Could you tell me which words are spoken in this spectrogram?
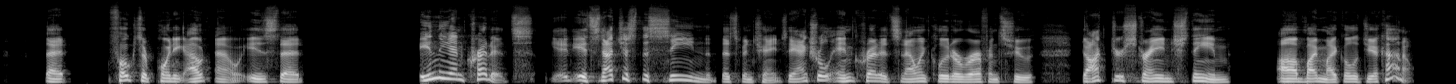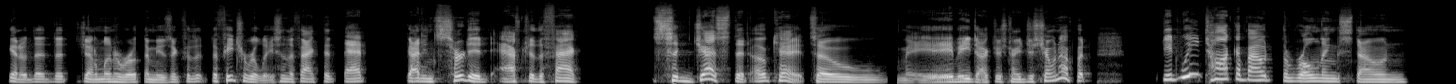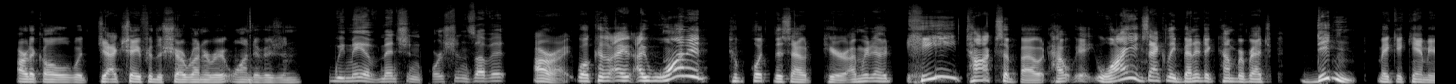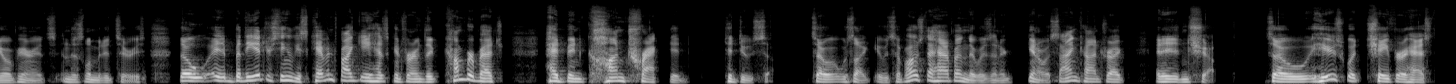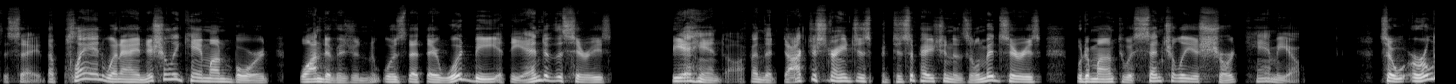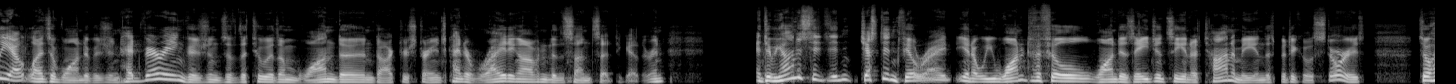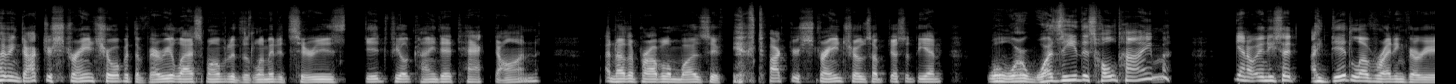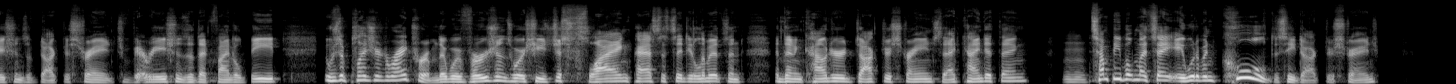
that folks are pointing out now is that in the end credits, it, it's not just the scene that's been changed. The actual end credits now include a reference to Doctor Strange theme uh, by Michael Giacchino you know, the, the gentleman who wrote the music for the, the feature release. And the fact that that got inserted after the fact suggests that, okay, so maybe Doctor Strange is showing up. But did we talk about the Rolling Stone article with Jac Schaeffer, the showrunner at WandaVision? We may have mentioned portions of it. All right. Well, because I, I wanted to put this out here. I'm gonna. He talks about how why exactly Benedict Cumberbatch didn't make a cameo appearance in this limited series. Though, eh, but the interesting thing is Kevin Feige has confirmed that Cumberbatch had been contracted to do so. So it was like it was supposed to happen. There was an you know a signed contract, and it didn't show. So here's what Schaeffer has to say. The plan when I initially came on board WandaVision was that there would be, at the end of the series, be a handoff, and that Doctor Strange's participation in this limited series would amount to essentially a short cameo. So early outlines of WandaVision had varying visions of the two of them, Wanda and Doctor Strange, kind of riding off into the sunset together. And and to be honest, it didn't just didn't feel right. You know, we wanted to fulfill Wanda's agency and autonomy in this particular stories. So having Doctor Strange show up at the very last moment of the limited series did feel kind of tacked on. Another problem was if, if Doctor Strange shows up just at the end, well, where was he this whole time? You know, and he said, I did love writing variations of Doctor Strange, variations of that final beat. It was a pleasure to write for him. There were versions where she's just flying past the city limits and, and then encountered Doctor Strange, that kind of thing. Mm-hmm. Some people might say it would have been cool to see Doctor Strange,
